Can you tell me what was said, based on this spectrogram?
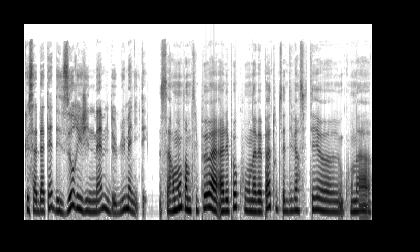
que ça datait des origines même de l'humanité ça remonte un petit peu à, l'époque où on n'avait pas toute cette diversité euh, qu'on a,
